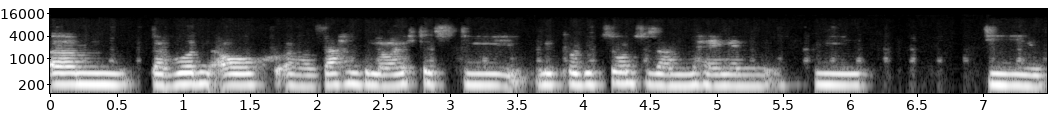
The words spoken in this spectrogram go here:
Ähm, da wurden auch äh, Sachen beleuchtet, die mit Produktion zusammenhängen, wie die,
